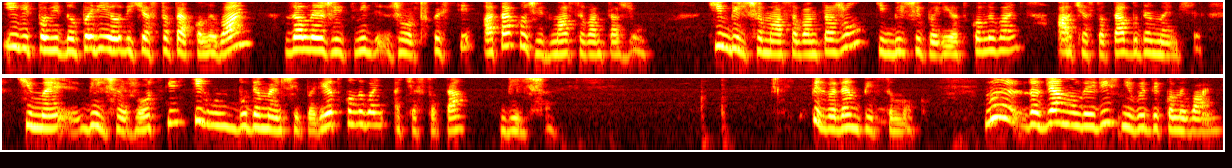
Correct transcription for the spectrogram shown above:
І, відповідно, період і частота коливань залежить від жорсткості, а також від маси вантажу. Чим більше маса вантажу, тим більший період коливань, а частота буде менше. Чим більша жорсткість, тим буде менший період коливань, а частота більша. Підведемо підсумок. Розглянули різні види коливань.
